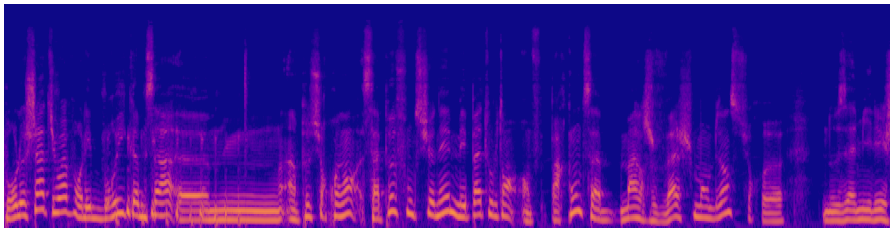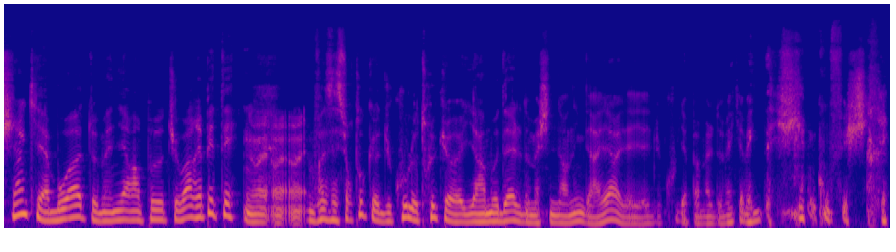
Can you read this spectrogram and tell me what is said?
Pour le chat, tu vois, pour les bruits comme ça, euh, un peu surprenant, ça peut fonctionner, mais pas tout le temps. Par contre, ça marche vachement bien sur euh, nos amis les chiens qui aboient de manière un peu, tu vois, répétée. Ouais, ouais, ouais. Enfin, c'est surtout que du coup, le truc, euh, il y a un modèle de machine learning derrière, et, du coup, il y a pas mal de mecs avec des chiens qu'on fait chier.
